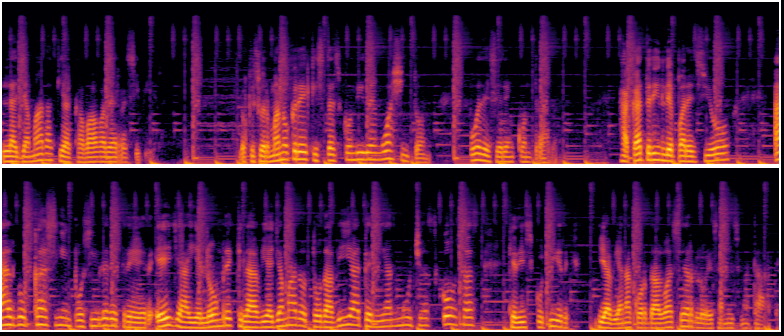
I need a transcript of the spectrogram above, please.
la llamada que acababa de recibir. Lo que su hermano cree que está escondido en Washington puede ser encontrado. A Catherine le pareció algo casi imposible de creer. Ella y el hombre que la había llamado todavía tenían muchas cosas que discutir y habían acordado hacerlo esa misma tarde.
